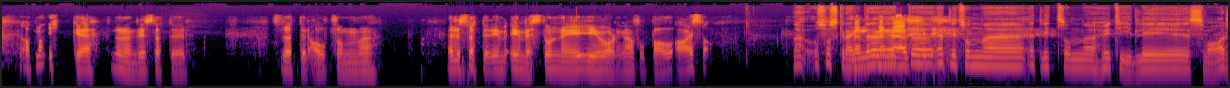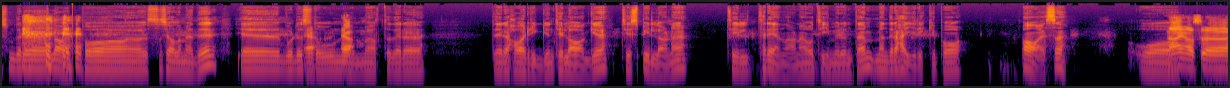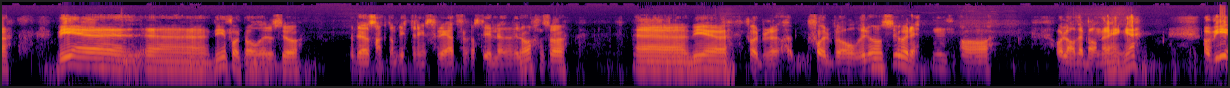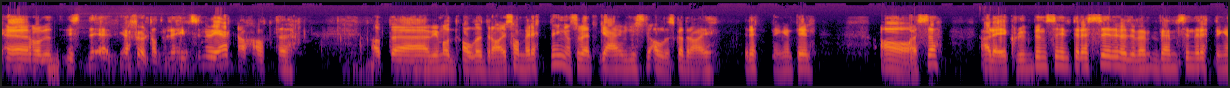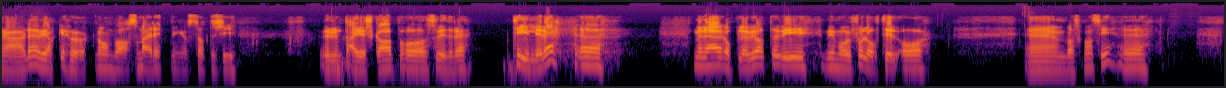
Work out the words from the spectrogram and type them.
at man ikke nødvendigvis støtter støtter alt som Eller støtter investoren i, i Vålerenga Fotball AS, da. Nei, og så skrev Men- dere men et, eh, et litt sånn, eh, et litt sånn eh, høytidelig svar som dere la ut på sosiale medier, hvor det står noe ja. med at dere, dere har ryggen til laget, til spillerne, til trenerne og teamet rundt dem, men dere heier ikke på AS-et. Og Nei, altså Vi, eh, vi forbeholder oss jo Det ble jo snakket om ytringsfrihet fra styreleder òg, så vi forbeholder, forbeholder oss jo retten å, å la det banneret henge. Og vi eh, og Jeg følte at det ble insinuert da, at eh, at uh, vi må alle dra i samme retning. Og så vet ikke jeg hvis vi alle skal dra i retningen til AS-et. Er det klubbens interesser? Eller hvem, hvem sine retninger er det? Vi har ikke hørt noe om hva som er retning og strategi rundt eierskap og så videre tidligere. Eh, men jeg opplever jo at vi, vi må jo få lov til å eh, Hva skal man si? Eh,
